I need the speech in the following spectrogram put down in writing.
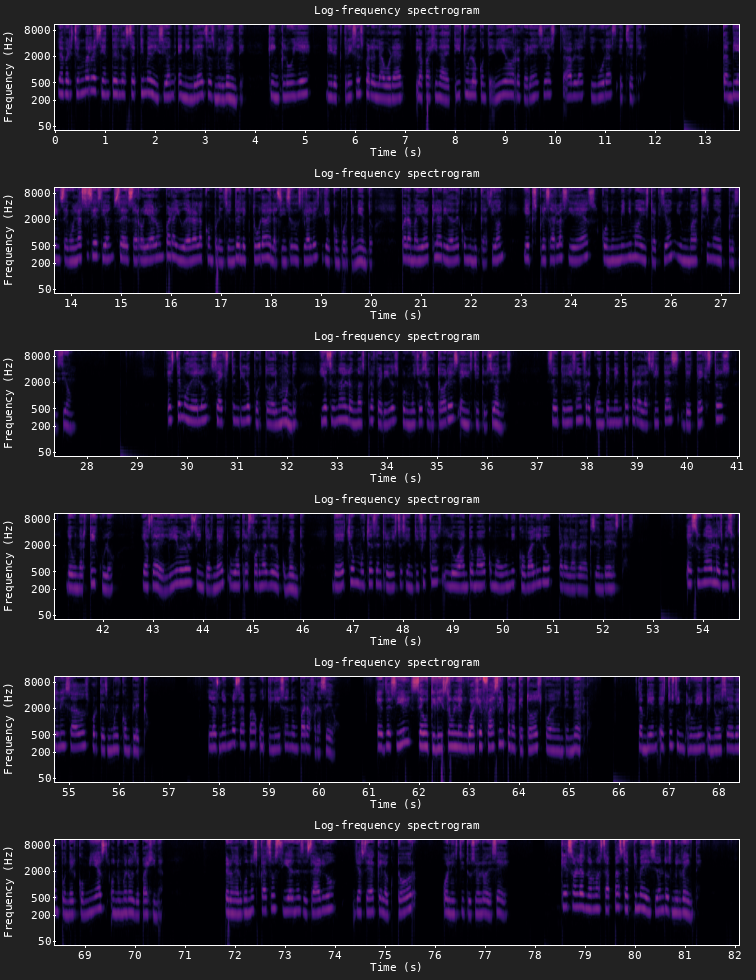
La versión más reciente es la séptima edición en inglés 2020, que incluye directrices para elaborar la página de título, contenido, referencias, tablas, figuras, etc. También, según la asociación, se desarrollaron para ayudar a la comprensión de lectura de las ciencias sociales y el comportamiento, para mayor claridad de comunicación y expresar las ideas con un mínimo de distracción y un máximo de precisión. Este modelo se ha extendido por todo el mundo, y es uno de los más preferidos por muchos autores e instituciones. Se utilizan frecuentemente para las citas de textos de un artículo, ya sea de libros, de Internet u otras formas de documento. De hecho, muchas entrevistas científicas lo han tomado como único válido para la redacción de estas. Es uno de los más utilizados porque es muy completo. Las normas APA utilizan un parafraseo, es decir, se utiliza un lenguaje fácil para que todos puedan entenderlo. También estos incluyen que no se deben poner comillas o números de página, pero en algunos casos sí es necesario, ya sea que el autor o la institución lo desee. ¿Qué son las normas APA séptima edición 2020?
